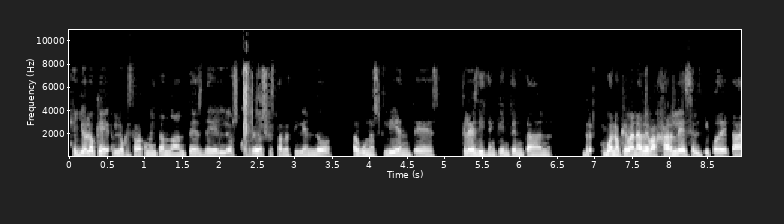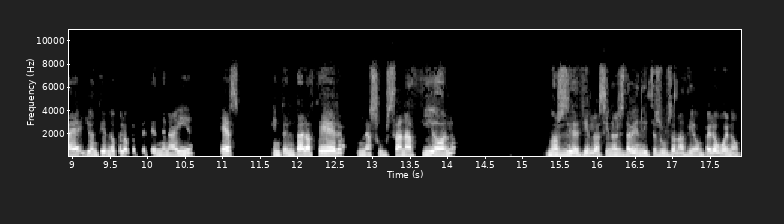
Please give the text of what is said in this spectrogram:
Que yo lo que, lo que estaba comentando antes de los correos que están recibiendo algunos clientes que les dicen que intentan, bueno, que van a rebajarles el tipo de TAE, yo entiendo que lo que pretenden ahí es intentar hacer una subsanación no sé si decirlo así, no sé si está bien dicho subsanación, pero bueno,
